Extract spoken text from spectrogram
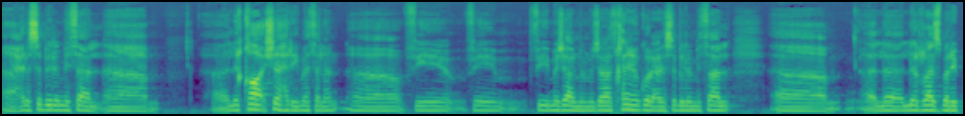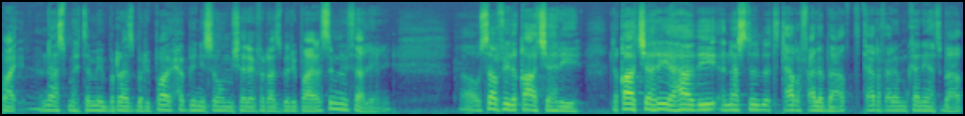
آه على سبيل المثال آه، لقاء شهري مثلا آه، في في في مجال من المجالات. خلينا نقول على سبيل المثال آه، لل Raspberry Pi. ناس مهتمين بال Raspberry Pi وحابين يسوون مشاريع في ال Raspberry Pi. على سبيل المثال يعني. آه، وصار في لقاءات شهرية. لقاءات شهرية هذه الناس تبدأ تتعرف على بعض تتعرف على إمكانيات بعض.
